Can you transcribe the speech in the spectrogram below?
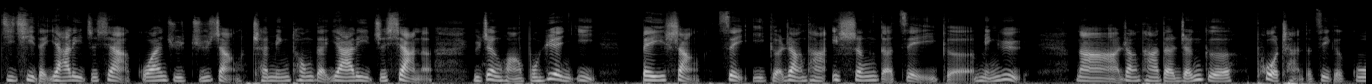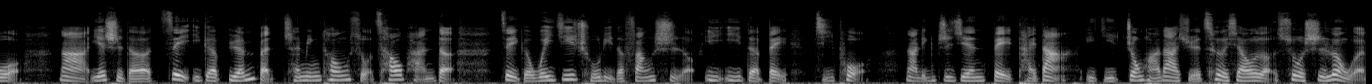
机器的压力之下，国安局局长陈明通的压力之下呢，于正煌不愿意背上这一个让他一生的这一个名誉，那让他的人格。破产的这个锅，那也使得这一个原本陈明通所操盘的这个危机处理的方式哦，一一的被击破。那林之间被台大以及中华大学撤销了硕士论文，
